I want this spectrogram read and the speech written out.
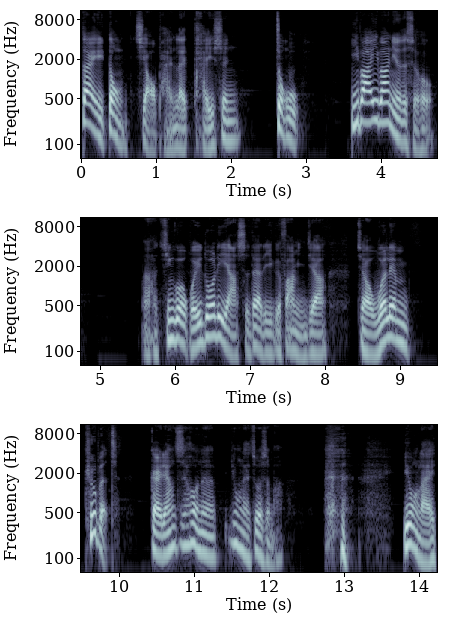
带动绞盘来抬升重物。一八一八年的时候，啊，经过维多利亚时代的一个发明家叫 William Cubitt 改良之后呢，用来做什么？用来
